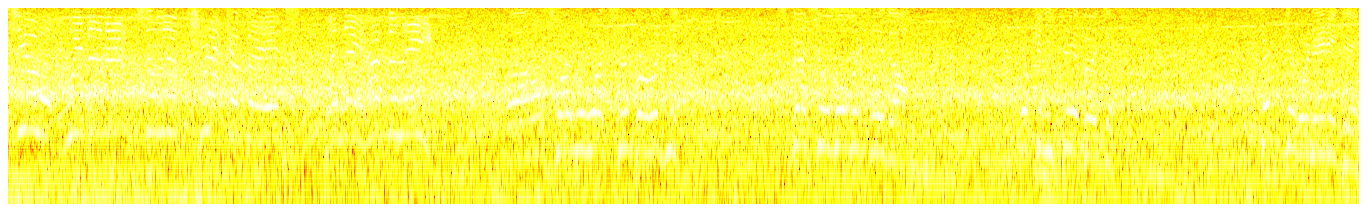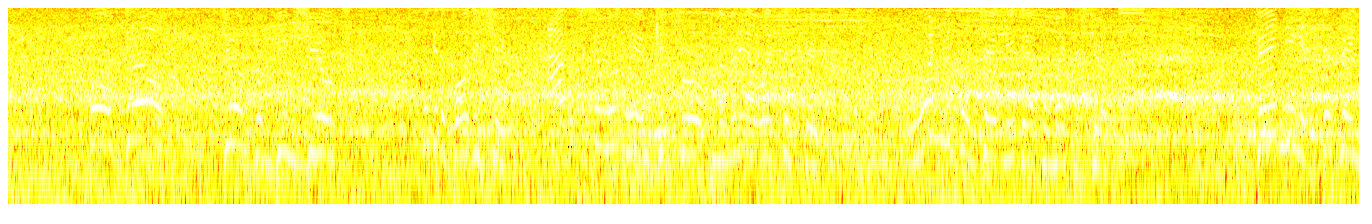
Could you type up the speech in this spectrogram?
Stewart with an absolute cracker for Hibs, and they have the lead. Oh, that's why we watch football, isn't it? Special moments like that. What can you say about it? Fit to win any game. Ball drilled to him from Dean Shiels. Look at the body shape. Absolutely in control from the minute I left his foot. Wonderful technique there from Michael Stewart. It's bending, it's dipping,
